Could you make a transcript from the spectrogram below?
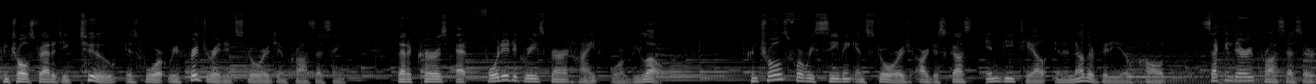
Control Strategy 2 is for refrigerated storage and processing that occurs at 40 degrees Fahrenheit or below. Controls for receiving and storage are discussed in detail in another video called Secondary Processor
